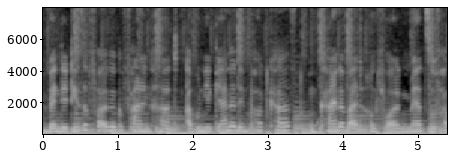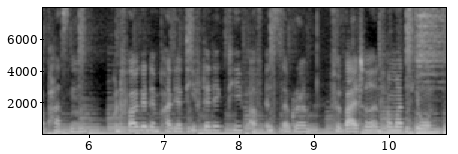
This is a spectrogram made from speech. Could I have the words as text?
Wenn dir diese Folge gefallen hat, abonniere gerne den Podcast, um keine weiteren Folgen mehr zu verpassen. Und folge dem Palliativdetektiv auf Instagram für weitere Informationen.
